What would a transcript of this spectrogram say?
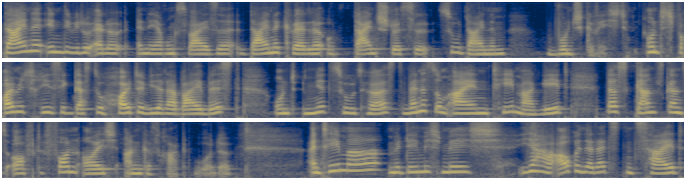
deine individuelle Ernährungsweise deine Quelle und dein Schlüssel zu deinem Wunschgewicht. Und ich freue mich riesig, dass du heute wieder dabei bist und mir zuhörst, wenn es um ein Thema geht, das ganz, ganz oft von euch angefragt wurde. Ein Thema, mit dem ich mich ja auch in der letzten Zeit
